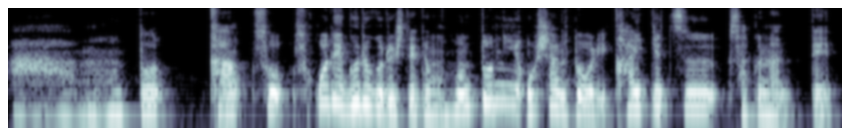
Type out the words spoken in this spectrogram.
ああ、もう本当か、そ、そこでぐるぐるしてても本当におっしゃる通り解決策なんて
